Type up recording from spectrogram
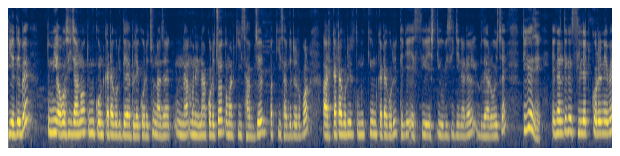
দিয়ে দেবে। তুমি অবশ্যই জানো তুমি কোন ক্যাটাগরিতে অ্যাপ্লাই করেছ, না না মানে না করেছ, তোমার কী সাবজেক্ট বা কী সাবজেক্টের উপর। আর ক্যাটাগরির তুমি কোন ক্যাটাগরি থেকে এসসি এসটি ওবিসি জেনারেল দেওয়া রয়েছে। ঠিক আছে? এখান থেকে সিলেক্ট করে নেবে।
